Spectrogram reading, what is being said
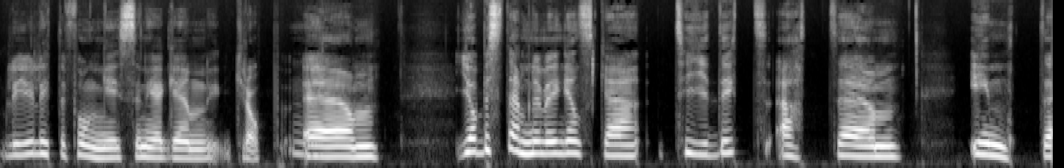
blir ju lite fånge i sin egen kropp. Mm. Ehm, jag bestämde mig ganska tidigt att ehm, inte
